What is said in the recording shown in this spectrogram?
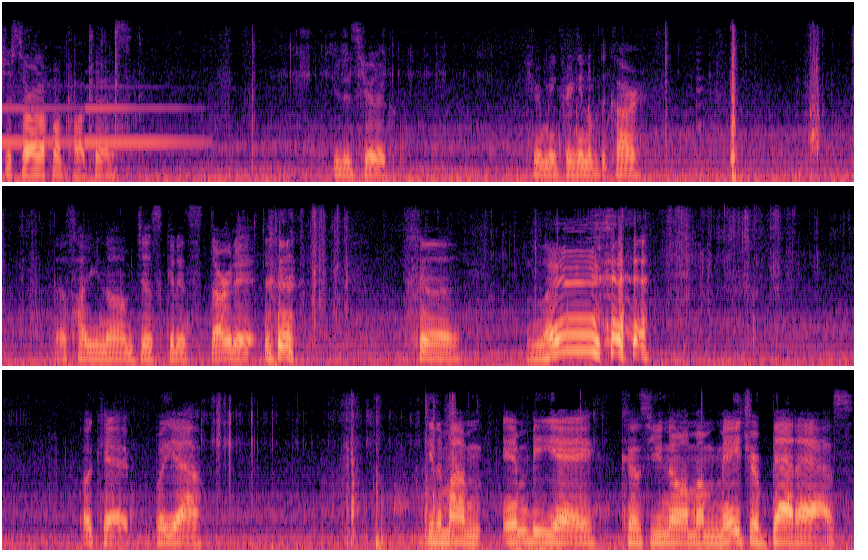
Should start off my podcast. You just hear the, hear me cranking up the car. That's how you know I'm just getting started. Okay, but yeah, getting my MBA because you know I'm a major badass.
